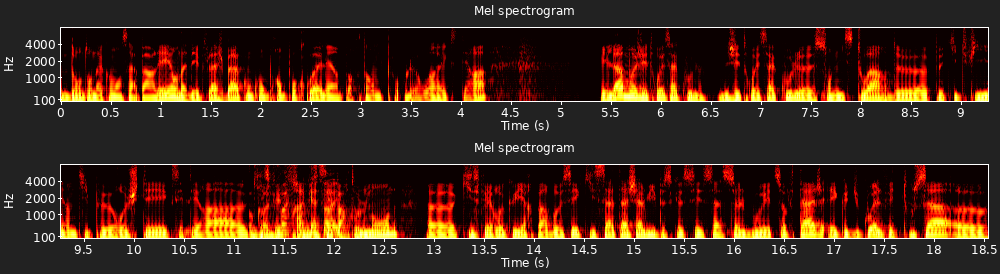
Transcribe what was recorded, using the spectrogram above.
dont on a commencé à parler. On a des flashbacks, on comprend pourquoi elle est importante pour le roi, etc. Et là, moi, j'ai trouvé ça cool. J'ai trouvé ça cool, euh, son histoire de euh, petite fille un petit peu rejetée, etc., euh, qui se fait fois, fracasser par tout le monde, euh, qui se fait recueillir par Bossé, qui s'attache à lui parce que c'est sa seule bouée de sauvetage, et que du coup, elle fait tout ça euh,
